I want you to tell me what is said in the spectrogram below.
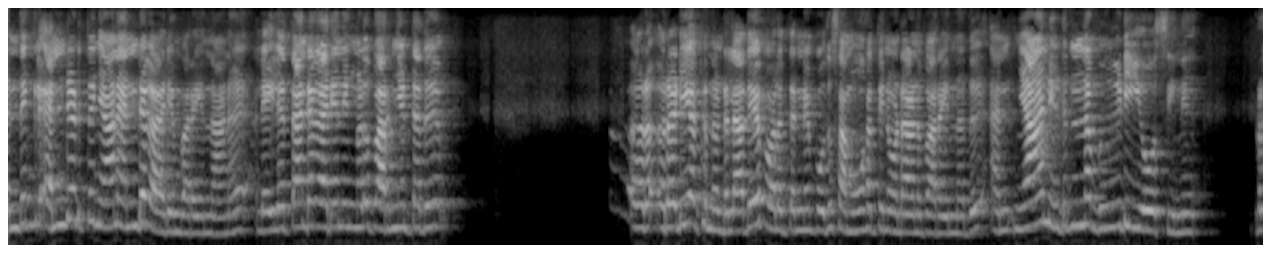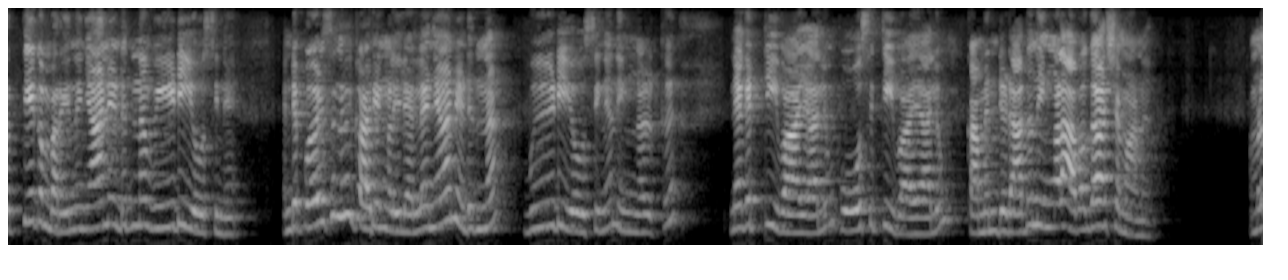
എന്തെങ്കിലും എന്റെ അടുത്ത് ഞാൻ എന്റെ കാര്യം പറയുന്നതാണ്. ലൈലത്താന്റെ കാര്യം നിങ്ങൾ പറഞ്ഞിട്ടത് റെഡിയാക്കുന്നുണ്ടല്ലോ. അതേപോലെ തന്നെ പൊതുസമൂഹത്തിനോടാണ് പറയുന്നത്. ഞാൻ ഇടുന്ന വീഡിയോസിന് പ്രത്യേകം പറയുന്നത് ഞാൻ ഇടുന്ന വീഡിയോസിന് എന്റെ പേഴ്സണൽ കാര്യങ്ങളിലല്ല ഞാൻ ഇടുന്ന വീഡിയോസിന് നിങ്ങൾക്ക് നെഗറ്റീവായാലും പോസിറ്റീവായാലും കമന്റ് ഇടുക. അത് നിങ്ങളെ അവകാശമാണ്. നമ്മൾ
